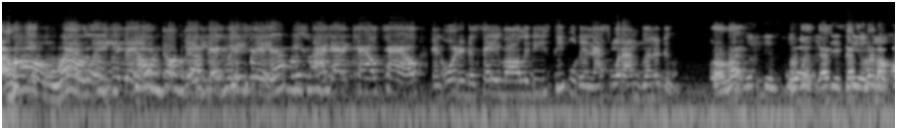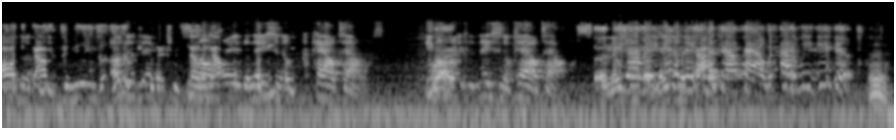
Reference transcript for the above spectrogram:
I was. Whoa, whoa, That's what hey, he hey, said. I want to talk about Maybe that. that's what he said said. that was If I got to kowtow in order to save all of these people, then that's what I'm gonna do. All right. What Well, what that's, that's what about all the thousands and millions of other people that- that you're He selling gonna out? raise a nation of cow towers. He Right. gonna raise a nation of cow towers. A We already a been a nation of nation cow towers. How did we get here? Mm.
